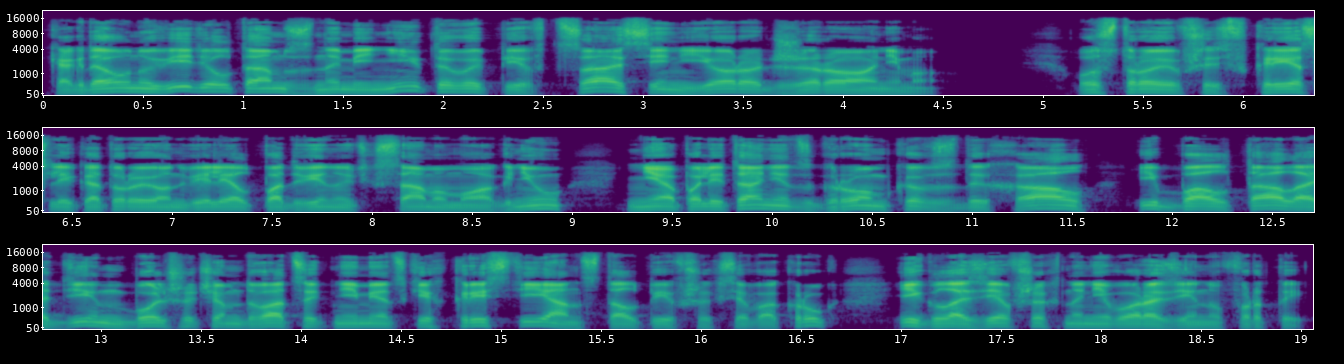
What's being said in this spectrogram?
когда он увидел там знаменитого певца сеньора Джеронимо. Устроившись в кресле, которое он велел подвинуть к самому огню, неаполитанец громко вздыхал и болтал один больше, чем двадцать немецких крестьян, столпившихся вокруг и глазевших на него разину форты.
